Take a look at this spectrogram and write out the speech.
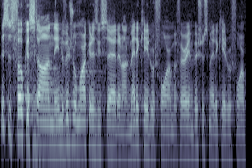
This is focused on the individual market, as you said, and on Medicaid reform, a very ambitious Medicaid reform.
